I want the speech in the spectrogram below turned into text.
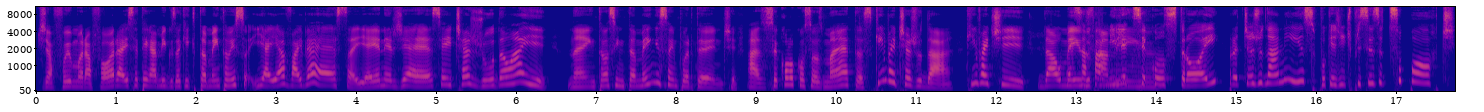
Que já foi morar fora, aí você tem amigos aqui que também estão isso. E aí a vibe é essa, e aí a energia é essa, e te ajudam aí, né? Então, assim, também isso é importante. Ah, você colocou suas metas, quem vai te ajudar? Quem vai te dar o meio Essa do família caminho? que você constrói pra te ajudar nisso, porque a gente precisa de suporte.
